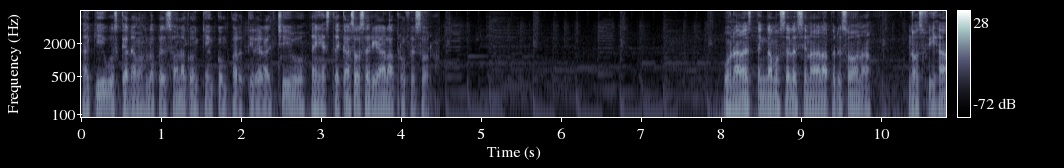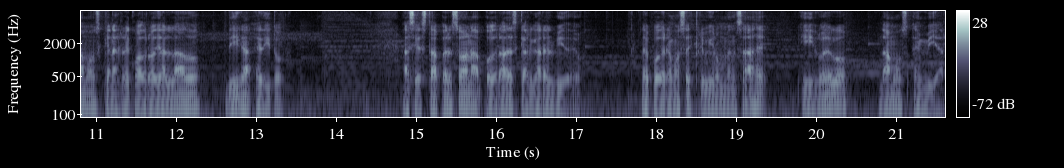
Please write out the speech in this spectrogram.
Aquí buscaremos la persona con quien compartir el archivo, en este caso sería la profesora. Una vez tengamos seleccionada la persona, nos fijamos que en el recuadro de al lado diga editor. Así esta persona podrá descargar el video. Le podremos escribir un mensaje y luego damos enviar.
